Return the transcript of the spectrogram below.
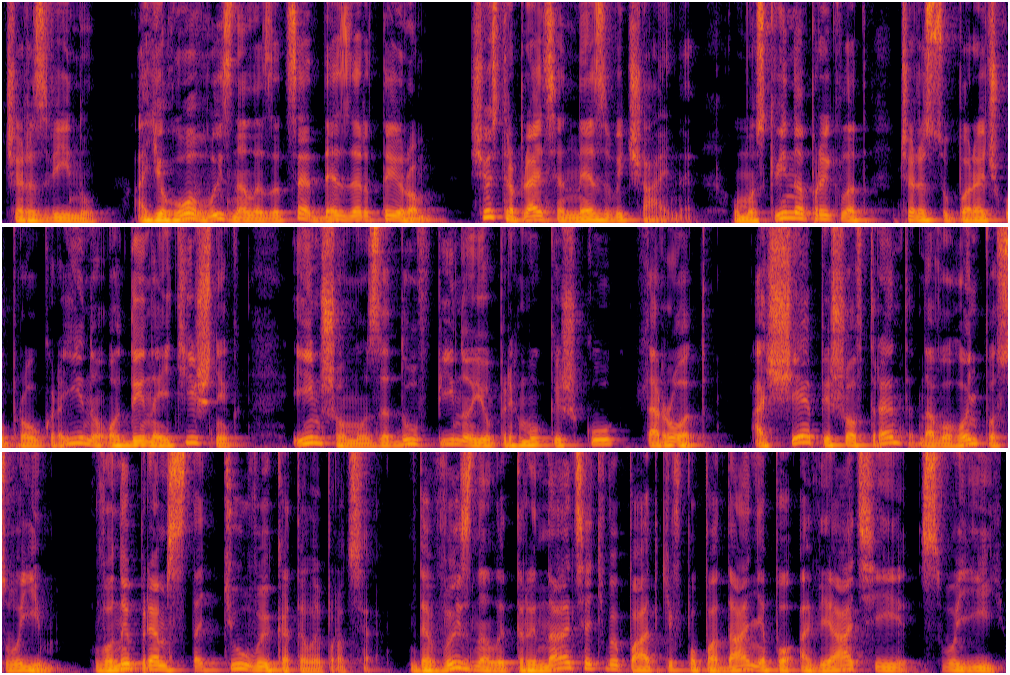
через війну, а його визнали за це дезертиром. Щось трапляється незвичайне. У Москві, наприклад, через суперечку про Україну один айтішник іншому задув піною пряму кишку та рот. А ще пішов тренд на вогонь по своїм. Вони прям статтю викатили про це, де визнали 13 випадків попадання по авіації своїй.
